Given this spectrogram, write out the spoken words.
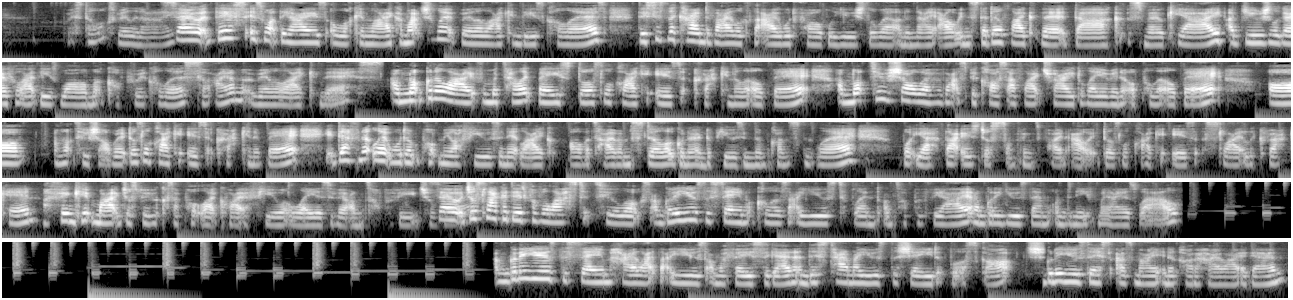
but it still looks really nice. So this is what the eyes are looking like. I'm actually really liking these colours. This is the kind of eye look that I would probably usually wear on a night out. Instead of like the dark smoky eye, I'd usually go for like these warm coppery colours. So I am really liking this. I'm not gonna lie, the metallic base does look like it is cracking a little bit. I'm not too sure whether that's because I've like tried layering it up a little bit or I'm not too sure but it does look like it is cracking a bit. It definitely wouldn't put me off using it like all the time. I'm still going to end up using them constantly. But yeah, that is just something to point out. It does look like it is slightly cracking. I think it might just be because I put like quite a few layers of it on top of each other. So just like I did for the last two looks, I'm going to use the same colours that I used to blend on top of the eye and I'm going to use them underneath my eye as well. I'm going to use the same highlight that I used on my face again and this time I used the shade Butterscotch. I'm going to use this as my inner corner highlight again.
